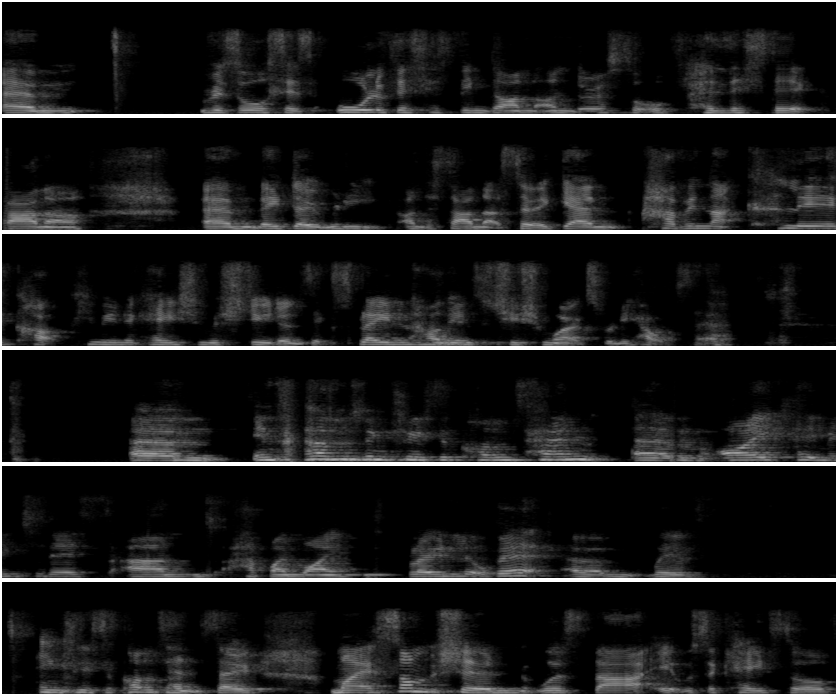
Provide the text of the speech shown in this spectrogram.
um, resources. All of this has been done under a sort of holistic banner. Um, they don't really understand that. So again having that clear cut communication with students explaining how the institution works really helps here. Um, in terms of inclusive content, um, I came into this and had my mind blown a little bit um, with inclusive content. So my assumption was that it was a case of,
